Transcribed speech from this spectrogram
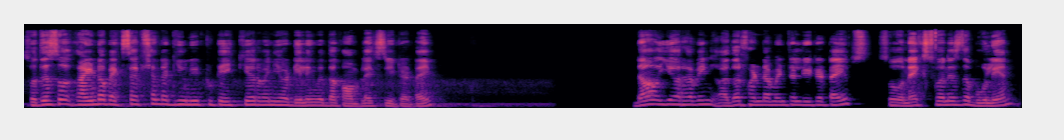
So this is a kind of exception that you need to take care when you are dealing with the complex data type. Now you are having other fundamental data types. So next one is the Boolean.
